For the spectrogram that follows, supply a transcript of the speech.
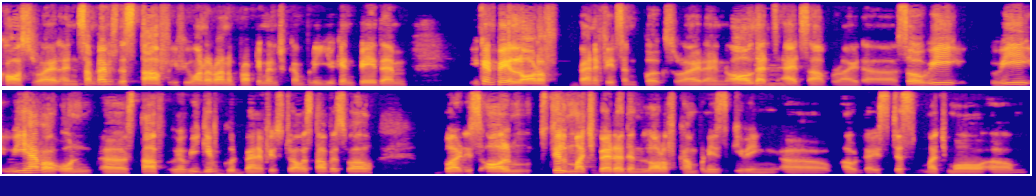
costs, right? And sometimes the staff, if you want to run a property management company, you can pay them. You can pay a lot of benefits and perks, right? And all that mm-hmm. adds up, right? Uh, so we we we have our own uh, staff. We give good benefits to our staff as well but it's all still much better than a lot of companies giving uh, out there. It's just much more um,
